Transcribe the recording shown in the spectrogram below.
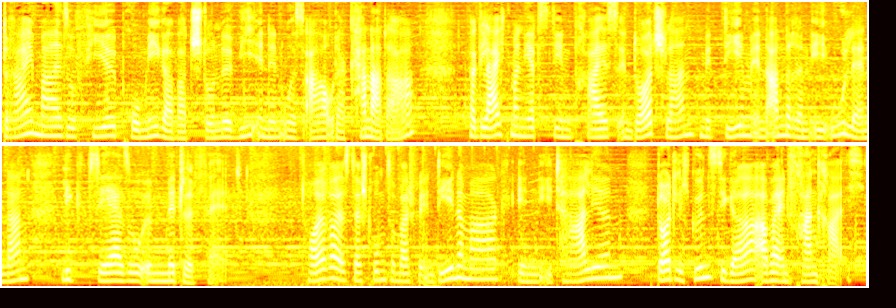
dreimal so viel pro Megawattstunde wie in den USA oder Kanada. Vergleicht man jetzt den Preis in Deutschland mit dem in anderen EU-Ländern, liegt der so im Mittelfeld. Teurer ist der Strom zum Beispiel in Dänemark, in Italien, deutlich günstiger aber in Frankreich.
